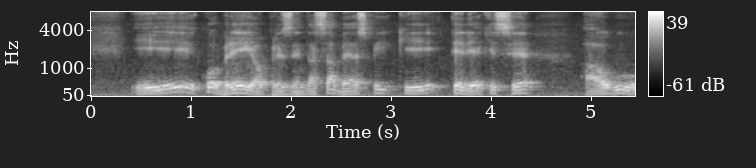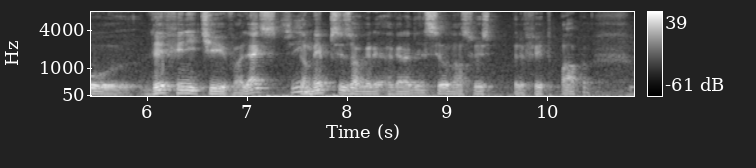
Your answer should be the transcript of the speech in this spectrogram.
E cobrei ao presidente da Sabesp que teria que ser algo definitivo. Aliás, Sim. também preciso agradecer o nosso ex-prefeito Papa,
